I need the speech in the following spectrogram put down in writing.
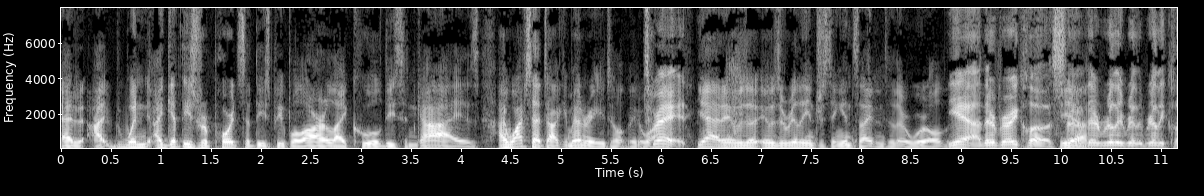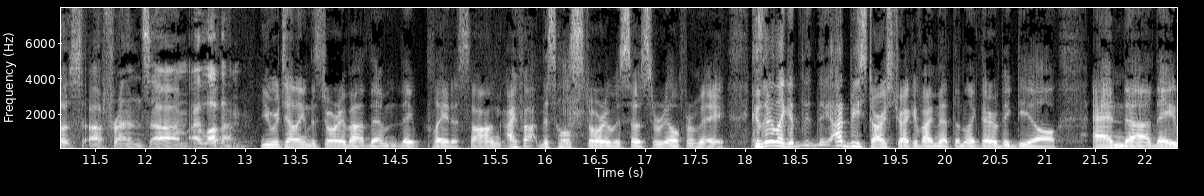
And I, when I get these reports that these people are like cool, decent guys, I watched that documentary you told me to watch. great. Yeah, it was a, it was a really interesting insight into their world. yeah, they're very close. They're- Yeah. they're, really, really, really close uh, friends. Um, I love them. You were telling the story about them. They played a song. I thought this whole story was so surreal for me because they're like, I'd be starstruck if I met them. Like they're a big deal, and uh, they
